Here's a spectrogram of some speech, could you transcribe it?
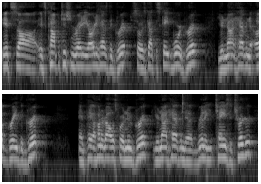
it's uh, it's competition ready. It already has the grip, so it's got the skateboard grip. You're not having to upgrade the grip and pay $100 for a new grip. You're not having to really change the trigger.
